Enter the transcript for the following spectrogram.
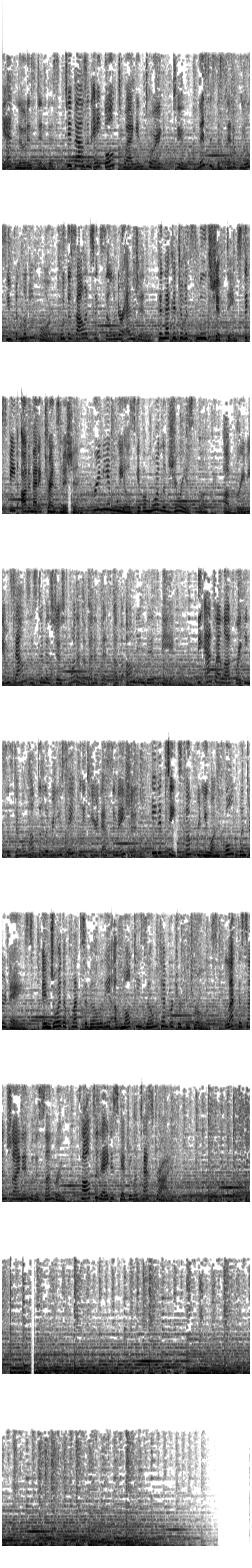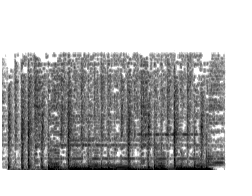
noticed in this 2008 Volkswagen Touareg 2. This is the set of wheels you've been looking for with a solid six-cylinder engine connected to a smooth shifting six-speed automatic transmission. Premium wheels give a more luxurious look. A premium sound system is just one of the benefits of owning this vehicle. The anti-lock braking system will help deliver you safely to your destination. Heated seats comfort you on cold winter days. Enjoy the flexibility of multi-zone temperature controls. Let the sunshine in with a sunroof. Call today to schedule a test drive.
